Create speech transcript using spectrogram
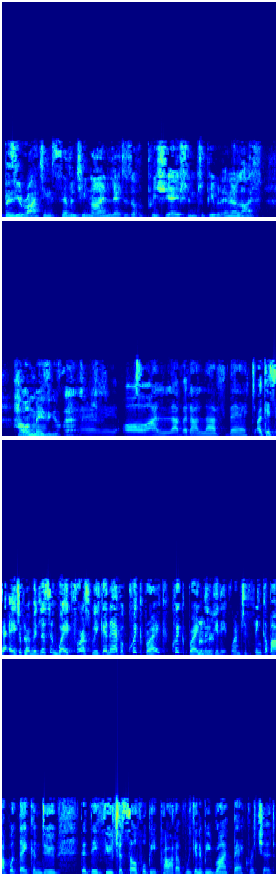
busy writing 79 letters of appreciation to people in her life. How amazing is that? Okay. Oh, I love it. I love that. Okay, so age appropriate. Listen, wait for us. We're going to have a quick break, quick break Perfect. to get everyone to think about what they can do that their future self will be proud of. We're going to be right back, Richard.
